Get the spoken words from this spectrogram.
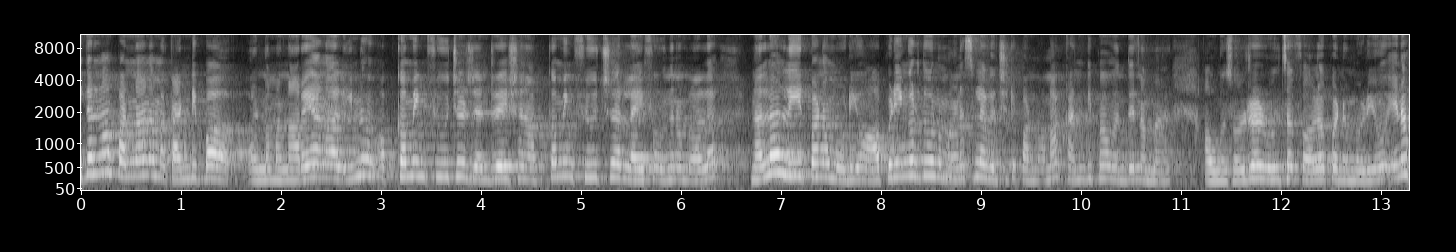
இதெல்லாம் பண்ணால் நம்ம கண்டிப்பாக நம்ம நிறையா நாள் இன்னும் upcoming future generation upcoming future லைஃப்பை வந்து நம்மளால் நல்லா லீட் பண்ண முடியும் அப்படிங்கிறது ஒன்று மனசில் வச்சுட்டு பண்ணோம்னா கண்டிப்பாக வந்து நம்ம அவங்க சொல்கிற ரூல்ஸை ஃபாலோ பண்ண முடியும். ஏன்னா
